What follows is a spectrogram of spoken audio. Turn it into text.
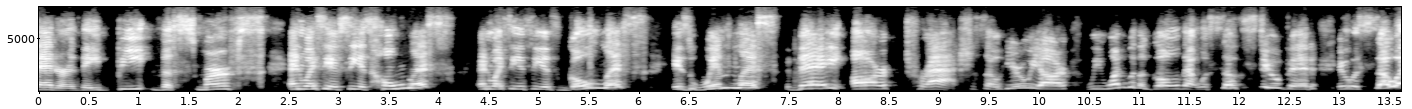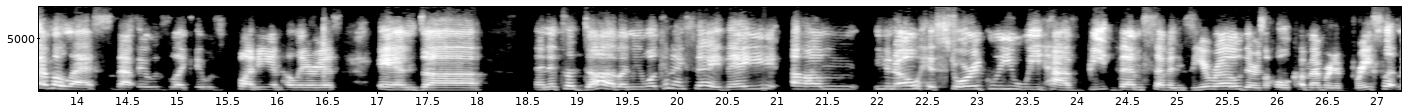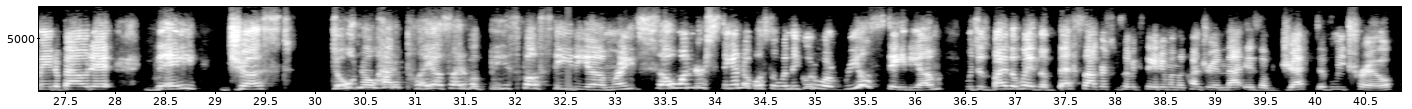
better. They beat the Smurfs. NYCFC is homeless NYCFC is goalless, is winless. They are trash. So here we are. We won with a goal that was so stupid. It was so MLS that it was like it was funny and hilarious. And uh and it's a dub. I mean, what can I say? They um, you know, historically we have beat them 7-0. There's a whole commemorative bracelet made about it. They just don't know how to play outside of a baseball stadium, right? So understandable. So when they go to a real stadium, which is by the way the best soccer specific stadium in the country, and that is objectively true,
